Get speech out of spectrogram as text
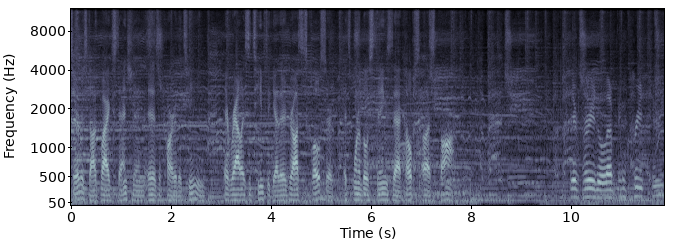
Service dog, by extension, is a part of the team. It rallies the team together, it draws us closer. It's one of those things that helps us bond. They're very loving creatures,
